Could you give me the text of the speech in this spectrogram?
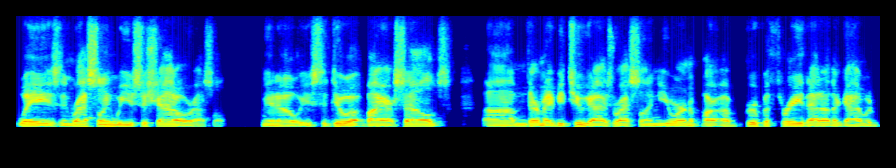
ways in wrestling, we used to shadow wrestle. You know, we used to do it by ourselves. Um, there may be two guys wrestling. You were in a, a group of three. That other guy would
